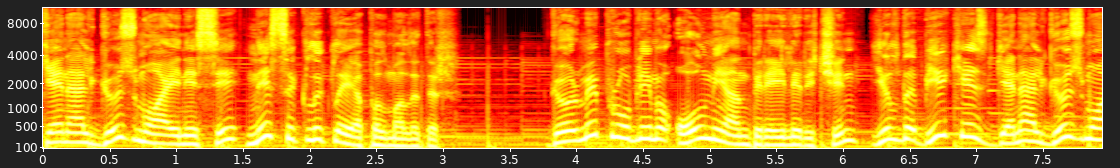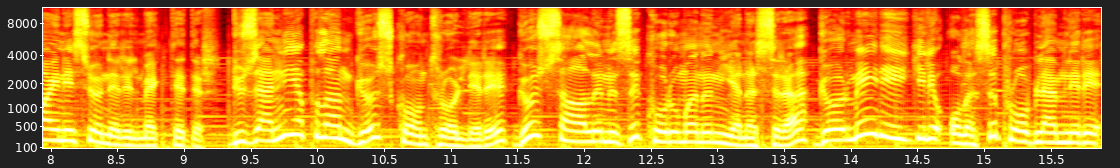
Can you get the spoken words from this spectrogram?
Genel göz muayenesi ne sıklıkla yapılmalıdır? Görme problemi olmayan bireyler için yılda bir kez genel göz muayenesi önerilmektedir. Düzenli yapılan göz kontrolleri, göz sağlığınızı korumanın yanı sıra görme ile ilgili olası problemleri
